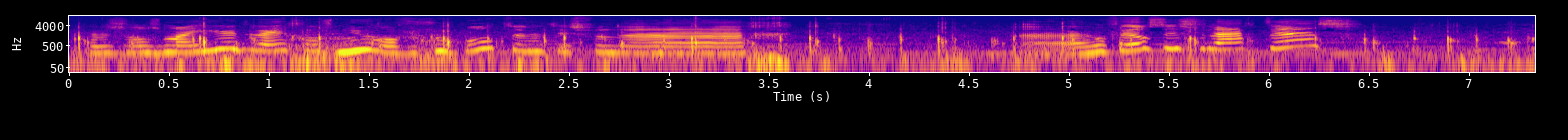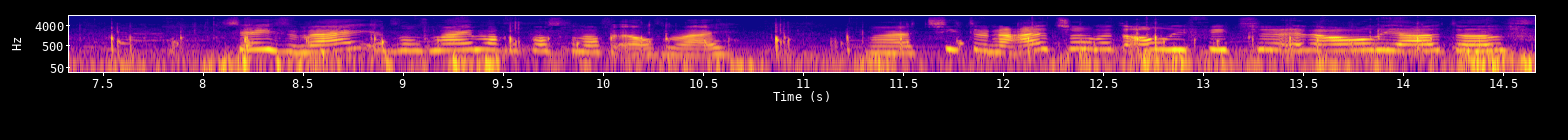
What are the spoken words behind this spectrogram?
hebben ze volgens mij hier de regels nu al versoepeld. En het is vandaag... eh hoeveel is het vandaag, Tess? 7 mei. En volgens mij mag het pas vanaf 11 mei. Maar het ziet er naar uit zo met al die fietsen en al die auto's.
